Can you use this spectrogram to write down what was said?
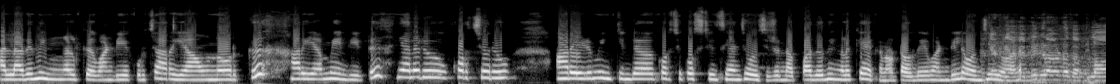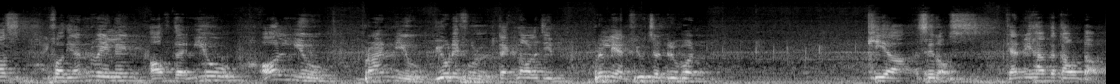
അല്ലാതെ നിങ്ങൾക്ക് വണ്ടിയെക്കുറിച്ച് അറിയാവുന്നവർക്ക് അറിയാൻ വേണ്ടിയിട്ട് ഞാനൊരു കുറച്ചൊരു ആറേഴ് മിനിറ്റിന്റെ കുറച്ച് ക്വസ്റ്റ്യൻസ് ഞാൻ ചോദിച്ചിട്ടുണ്ട്. അപ്പൊ അത് നിങ്ങൾ കേൾക്കണം കേട്ടോ. അതേ വണ്ടി launch Can we have a big round of applause for the unveiling of the new, all new, brand new, beautiful technology, brilliant, future driven Kia Ceros? Can we have the countdown?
